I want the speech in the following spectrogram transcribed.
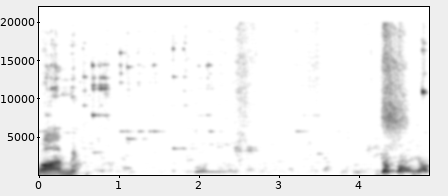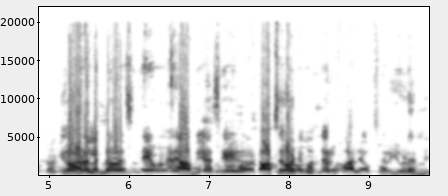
బాగుంది ఇక ఆడలకు కావాల్సింది ఏమున్నది ఆబ్వియస్ టాప్స్ కాబట్టి వంద రూపాయలే ఒకసారి చూడండి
